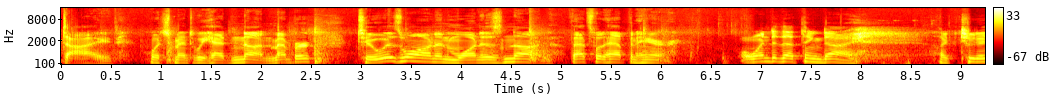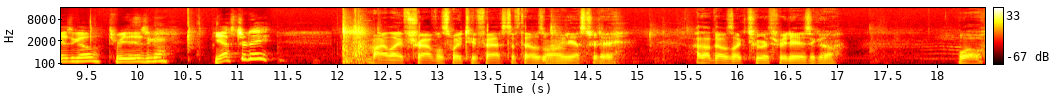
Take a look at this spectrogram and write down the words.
died. which meant we had none. Remember, two is one and one is none. That's what happened here. When did that thing die? Like two days ago? Three days ago? Yesterday? My life travels way too fast if that was only yesterday. I thought that was like two or three days ago. Whoa.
